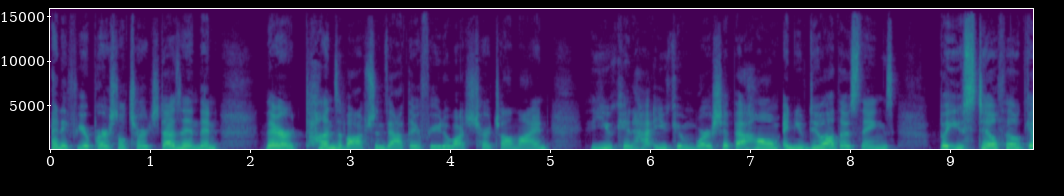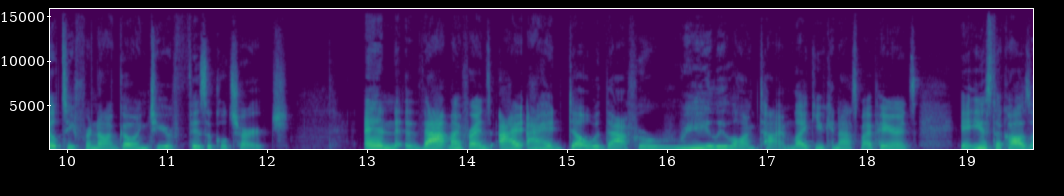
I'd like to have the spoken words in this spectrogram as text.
And if your personal church doesn't, then there are tons of options out there for you to watch church online you can ha- you can worship at home and you do all those things but you still feel guilty for not going to your physical church and that my friends i i had dealt with that for a really long time like you can ask my parents it used to cause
